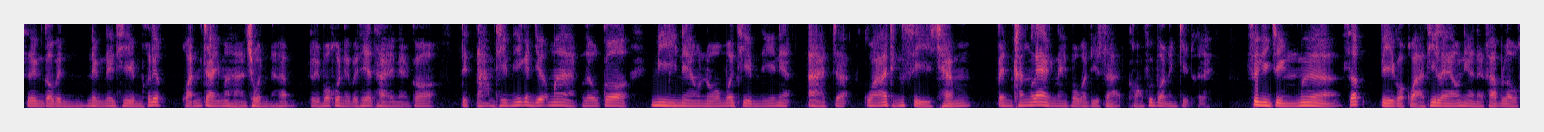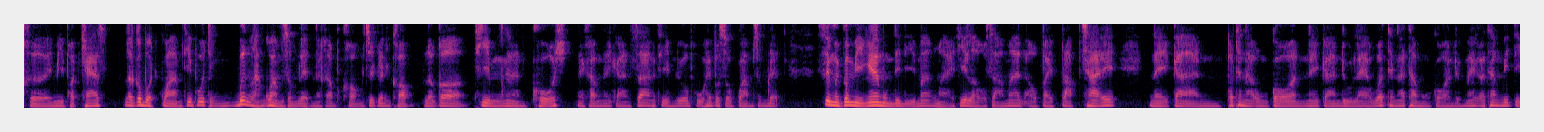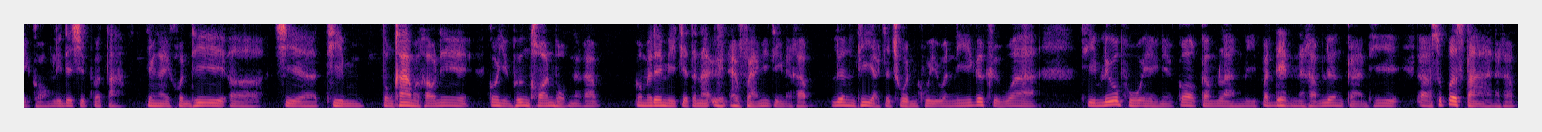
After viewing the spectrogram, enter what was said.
ซึ่งก็เป็นหนึ่งในทีมเขาเรียกขวัญใจมหาชนนะครับ โดยเฉพาะคนในประเทศไทยเนี่ยก็ติดตามทีมนี้กันเยอะมาก แล้วก็มีแนวโน้มว่าทีมนี้เนี่ยอาจจะคว้าถึง 4 แชมป์เป็นครั้งแรกในประวัติศาสตร์ของฟุตบอลอังกฤษเลย ซึ่งจริงๆ เมื่อสัก ปีกว่าๆที่แล้วเนี่ยนะครับเราเคยมีพอดแคสต์แล้วก็บทความที่พูดถึงเบื้องหลังความสำเร็จนะครับของเจอร์เกนคล็อปป์แล้วก็ทีมงานโค้ชนะครับในการสร้างทีมลิเวอร์พูลให้ประสบความสำเร็จ ซึ่งมันก็มีแง่มุมดีๆ มากมายที่เราสามารถเอาไปปรับใช้ในการพัฒนาองค์กร ในการดูแลวัฒนธรรมองค์กร หรือแม้กระทั่งมิติของ leadership ก็ตาม ยังไงคนที่เชียร์ทีมตรงข้ามกับเขานี่ก็อย่าเพิ่งค้อนผมนะครับ ก็ไม่ได้มีเจตนาอื่นแอบแฝงจริง ๆ นะครับ เรื่องที่อยากจะชวนคุยวันนี้ก็คือว่าทีมลิเวอร์พูลเองเนี่ยก็กำลังมีประเด็นนะครับ เรื่องการที่ซูเปอร์สตาร์นะครับ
